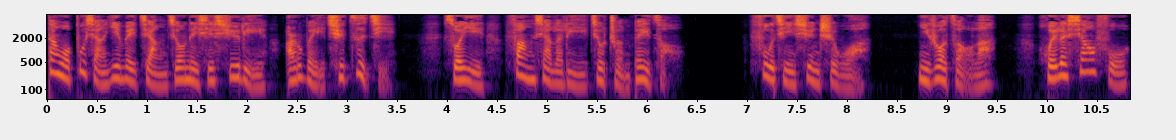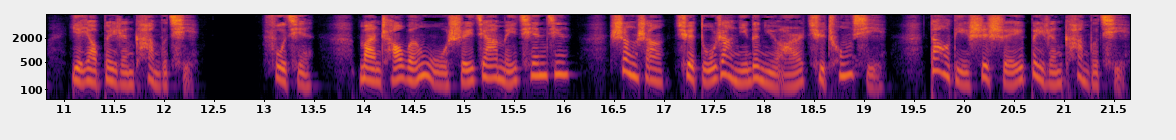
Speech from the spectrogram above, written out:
但我不想因为讲究那些虚礼而委屈自己，所以放下了礼就准备走。父亲训斥我：“你若走了，回了萧府也要被人看不起。”父亲，满朝文武谁家没千金？圣上却独让您的女儿去冲喜，到底是谁被人看不起？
